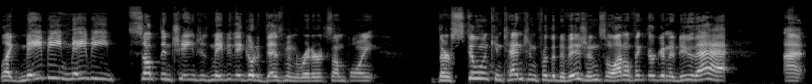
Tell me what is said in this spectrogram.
Like maybe maybe something changes. Maybe they go to Desmond Ridder at some point. They're still in contention for the division, so I don't think they're going to do that. It,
